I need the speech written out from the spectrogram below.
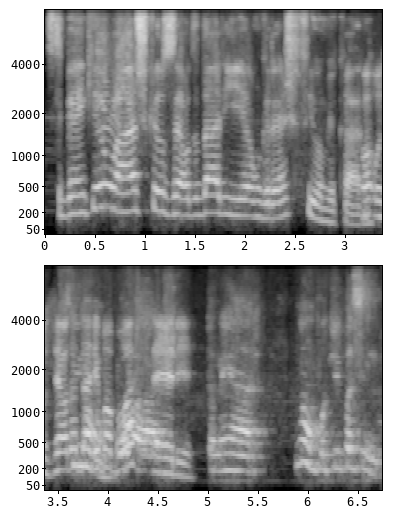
Se bem que eu acho que o Zelda daria um grande filme, cara. O Zelda Sim, daria não, uma boa eu acho. série. Também acho. Não, porque, tipo assim,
